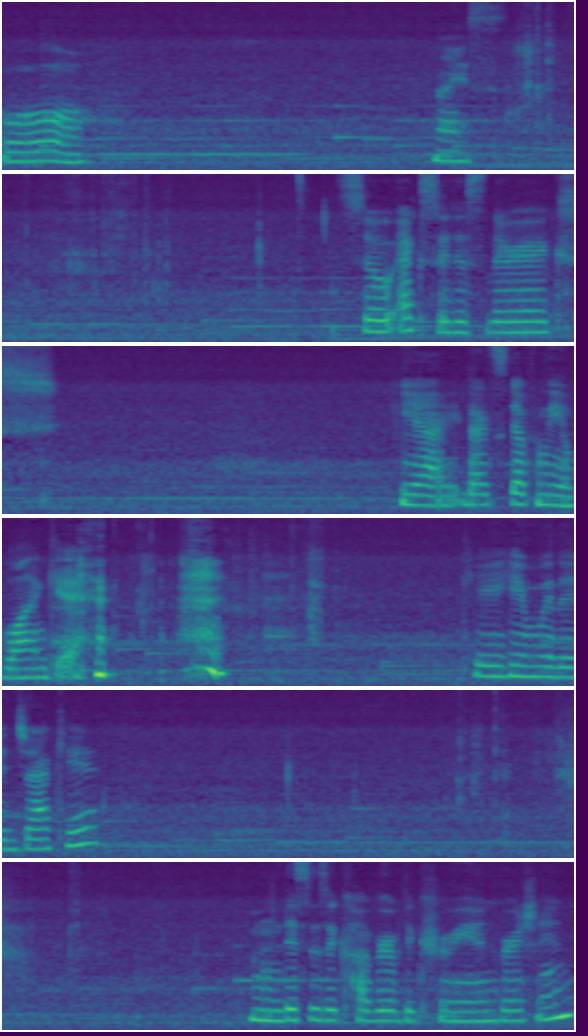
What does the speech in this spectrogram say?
Oh, nice. So Exodus lyrics. Yeah, that's definitely a blanket. okay, him with a jacket. And mm, this is a cover of the Korean version.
